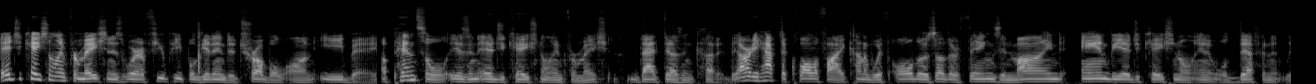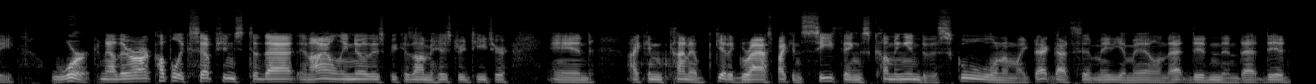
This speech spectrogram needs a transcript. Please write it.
educational information is where a few people get into trouble on eBay. A pencil is an educational information. That doesn't cut it. They already have to qualify kind of with all those other things in mind and be educational and it will definitely work. Now, there are a couple exceptions to that, and I only know this because I'm a history teacher and I can kind of get a grasp. I can see things coming into the school, and I'm like, that got sent media mail, and that didn't, and that did.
